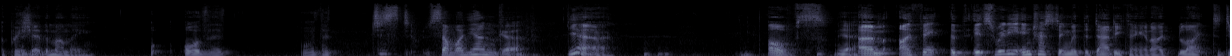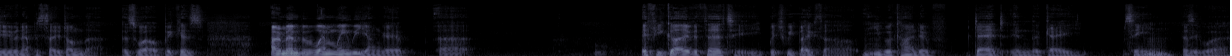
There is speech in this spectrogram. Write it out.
Appreciate the mummy. or the or the just someone younger. Yeah. Ovs. Yeah. Um, I think it's really interesting with the daddy thing, and I'd like to do an episode on that as well because I remember when we were younger, uh, if you got over 30, which we both are, you were kind of dead in the gay scene, as it were.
